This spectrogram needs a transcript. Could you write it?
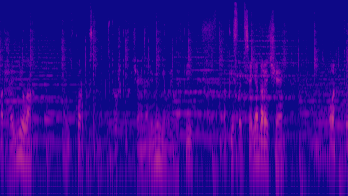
Поржавіло, корпус там якийсь трошки, хоча він алюмінієвий, легкий, окислився. Я, до речі, от е,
